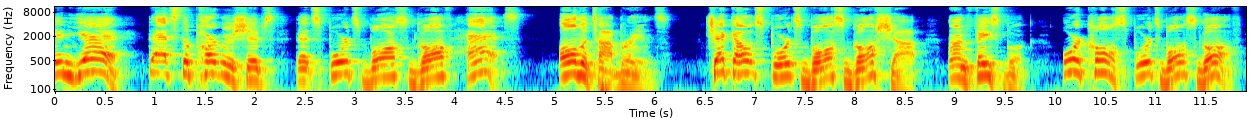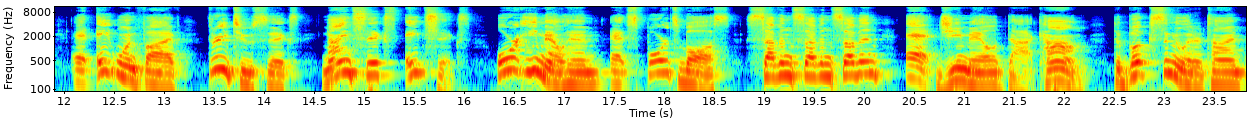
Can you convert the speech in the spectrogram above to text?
And yeah, that's the partnerships that Sports Boss Golf has. All the top brands. Check out Sports Boss Golf Shop on Facebook or call Sports Boss Golf at 815 326 9686 or email him at sportsboss777 at gmail.com to book simulator time,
